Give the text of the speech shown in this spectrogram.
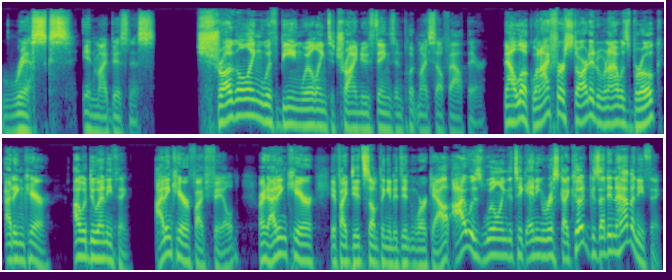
risks in my business, struggling with being willing to try new things and put myself out there. Now, look, when I first started, when I was broke, I didn't care. I would do anything. I didn't care if I failed, right? I didn't care if I did something and it didn't work out. I was willing to take any risk I could because I didn't have anything.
